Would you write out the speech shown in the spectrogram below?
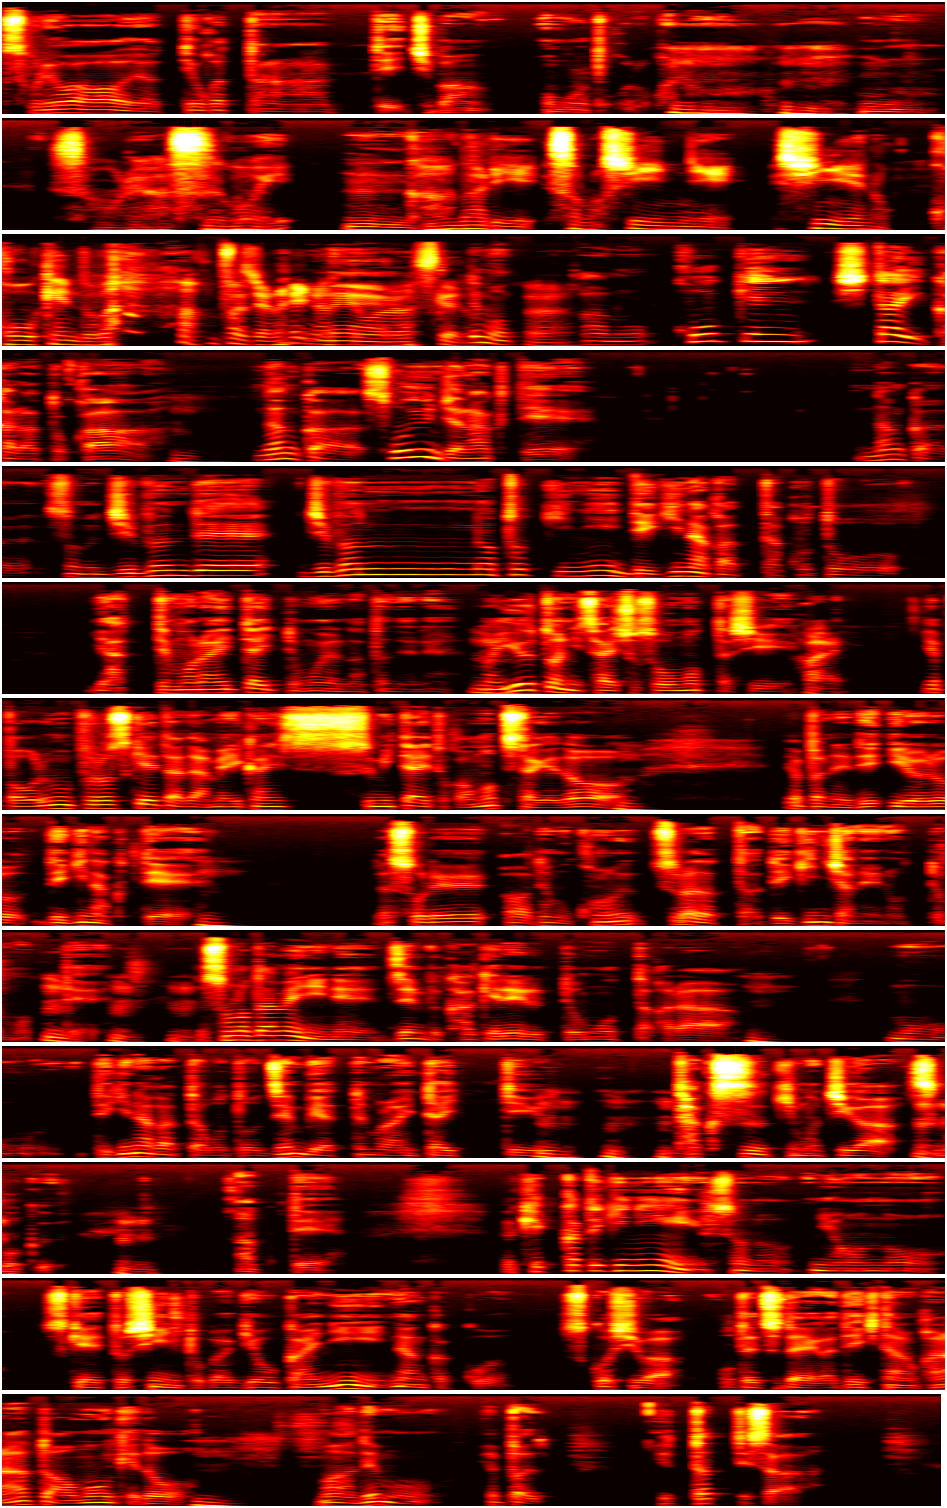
それはやってよかったなって一番思うところかうな。ん、うん。うん。それはすごい。うん。かなりそのシーンに、シーンへの貢献度が 半端じゃないなって思いますけど。でも、うんあの、貢献したいからとか、うんなんかそういうんじゃなくて、なんかその自分で、自分の時にできなかったことをやってもらいたいって思うようになったんだよね。まあ、うんユートンに最初そう思ったし、はい。やっぱ俺もプロスケーターでアメリカに住みたいとか思ってたけど、うんやっぱね、で、いろいろできなくて、うんだそれ、あ、でもこの面だったらできんじゃねえのって思って、うんうんうん。そのためにね、全部かけれるって思ったから、うん。もう、できなかったことを全部やってもらいたいっていう、うんうんうん。託す気持ちがすごくうん。あって、結果的に、その、日本のスケートシーンとか業界になんかこう、少しはお手伝いができたのかなとは思うけど、うん。まあでも、やっぱ、言ったってさ、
